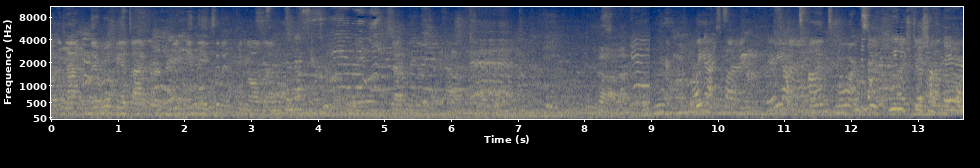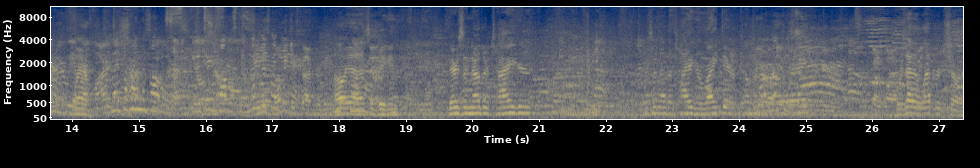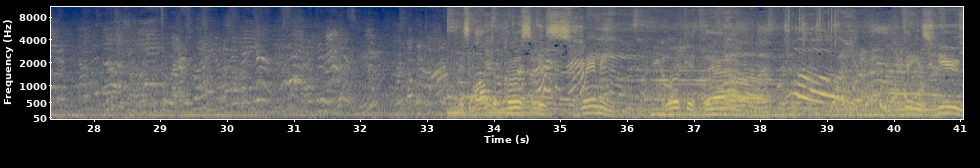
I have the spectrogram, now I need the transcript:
and that, and there will be a diver in in the exhibit feeding all them. Definitely go check it out. We got, we got tons more too. huge Just fish around up the there. corner, we have a large Right behind the bubbles. Right where the bubbles go. Look at right there. Oh yeah, that's a big one. There's another tiger. There's another tiger right there coming our way. Or is that a leopard shark? This octopus is swimming. Look at that. That thing is huge.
